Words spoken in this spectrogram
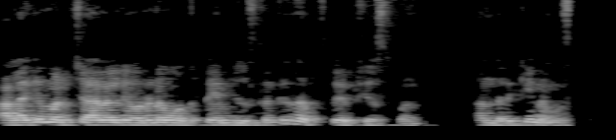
అలాగే మన ఛానల్ని ఎవరైనా మొదటి టైం చూస్తుంటే సబ్స్క్రైబ్ చేసుకోండి. అందరికీ నమస్తే.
